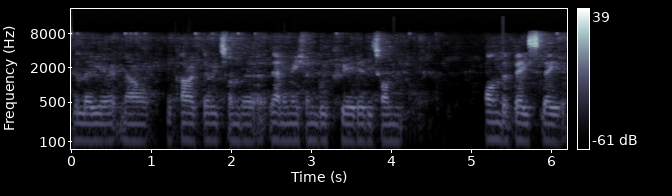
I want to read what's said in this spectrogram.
the layer now the character it's on the, the animation we created it's on on the base layer.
